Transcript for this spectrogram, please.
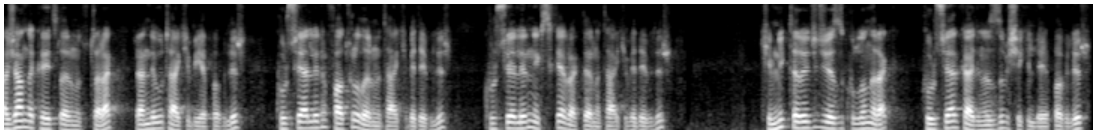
Ajanda kayıtlarını tutarak randevu takibi yapabilir. Kursiyerlerin faturalarını takip edebilir. Kursiyerlerin eksik evraklarını takip edebilir. Kimlik tarayıcı cihazı kullanarak kursiyer kaydını hızlı bir şekilde yapabilir.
